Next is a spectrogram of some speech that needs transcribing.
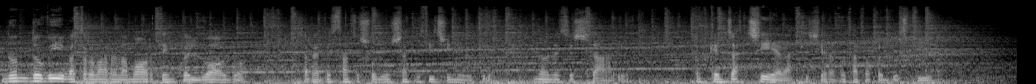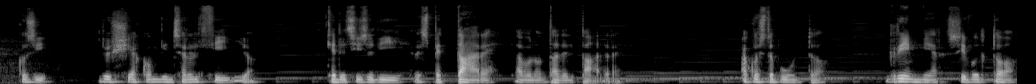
non doveva trovare la morte in quel luogo, sarebbe stato solo un sacrificio inutile, non necessario, perché già c'era chi si era votato a quel destino. Così riuscì a convincere il figlio, che decise di rispettare la volontà del padre. A questo punto, Grimnir si voltò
